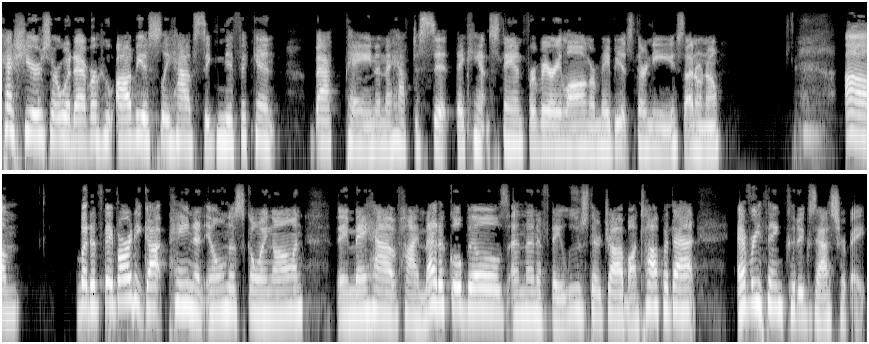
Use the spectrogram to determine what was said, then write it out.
cashiers or whatever who obviously have significant back pain and they have to sit. They can't stand for very long or maybe it's their knees. I don't know. Um but if they've already got pain and illness going on they may have high medical bills. And then if they lose their job on top of that everything could exacerbate.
